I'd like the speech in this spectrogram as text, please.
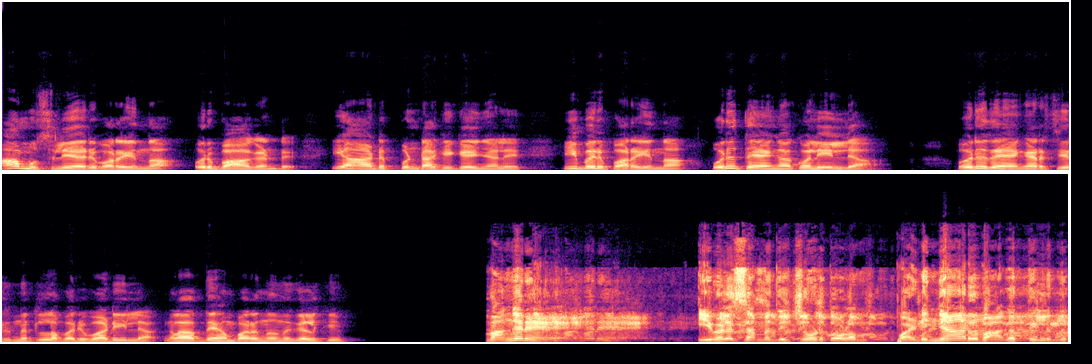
ആ മുസ്ലിയാർ പറയുന്ന ഒരു ഭാഗമുണ്ട്. ഈ അടുപ്പ് ഉണ്ടാക്കി കഴിഞ്ഞാൽ ഇവർ പറയുന്ന ഒരു തേങ്ങാക്കൊലയില്ല. ഒരു തേങ്ങ അരച്ചിരുന്നിട്ടുള്ള പരിപാടിയില്ല. നിങ്ങൾ അദ്ദേഹം പറയുന്നത് കേൾക്കി. അങ്ങനെ ഇവളെ സംബന്ധിച്ചിടത്തോളം പടിഞ്ഞാറ് ഭാഗത്തിൽ നിന്ന്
